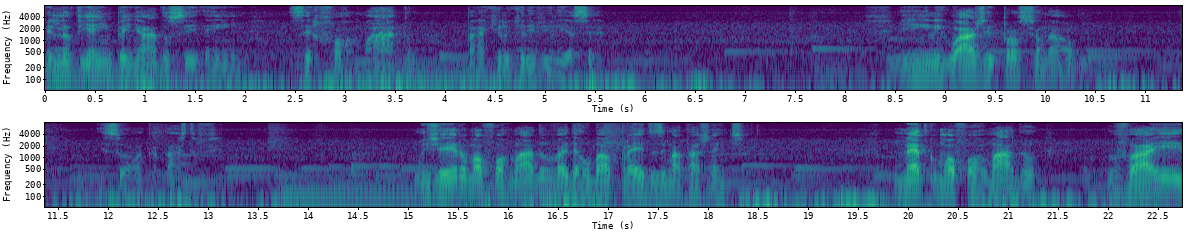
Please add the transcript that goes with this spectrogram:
Ele não tinha empenhado-se em ser formado para aquilo que ele viria a ser. E em linguagem profissional, isso é uma catástrofe. Um engenheiro mal formado vai derrubar prédios e matar gente. Um médico mal formado vai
